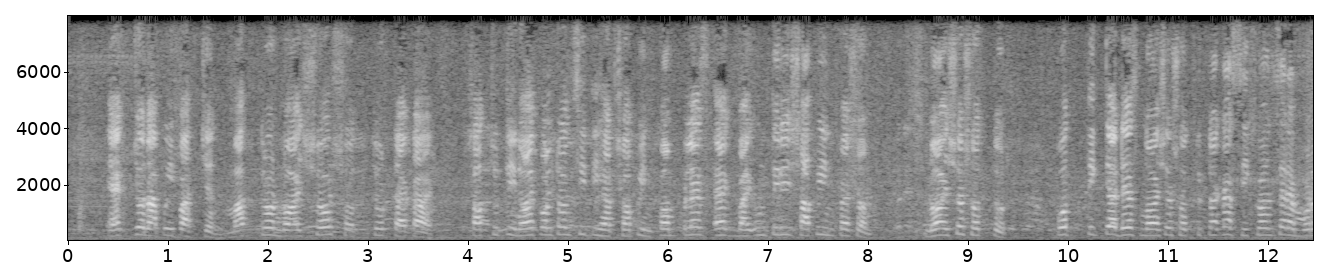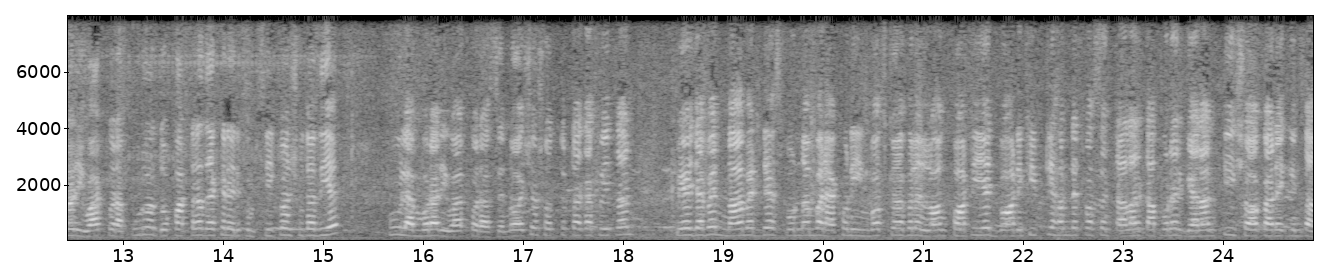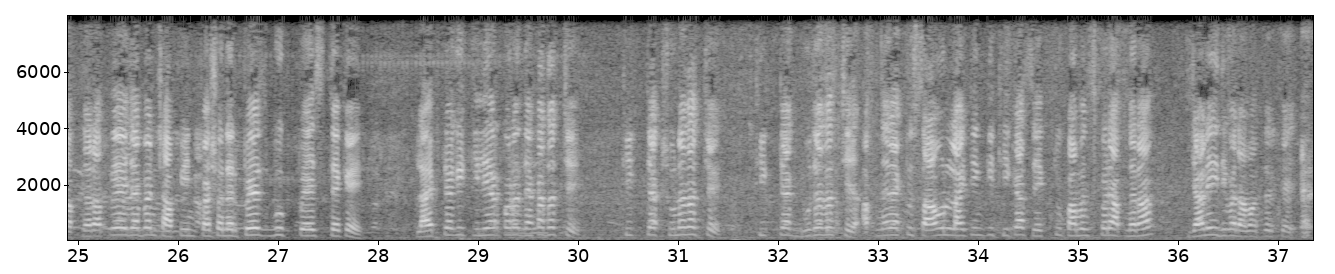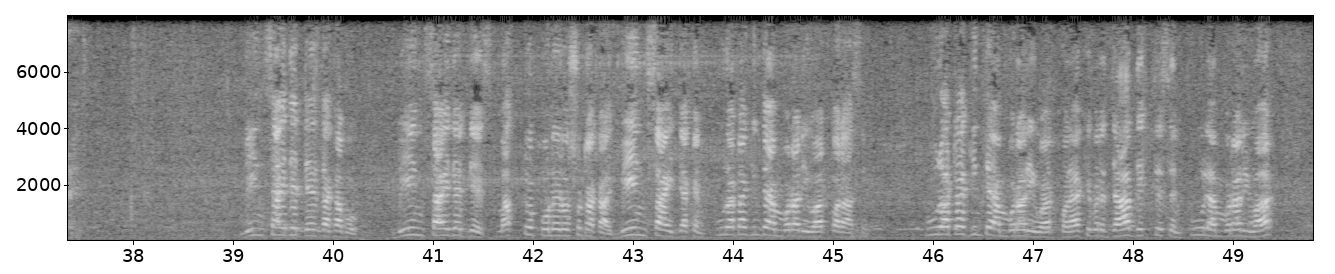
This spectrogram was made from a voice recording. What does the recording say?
একজন আপনি পাচ্ছেন, মাত্র নয়শো সত্তর টাকায়। সাতষট্টি নয় Paltan city heart shopping complex এক বাই উনত্রিশ শপিং ফ্যাশন নয়শো সত্তর। প্রত্যেকটা ড্রেস নয়শো সত্তর টাকা সিকোয়েন্সের এম্বরারি ওয়ার্ক করা, পুরো দোপাট্টা দেখেন, এরকম সিকোয়েন্স সুতা দিয়ে। ফুল এম্বরারি ওয়ার্ক করা আছে। নয়শো সত্তর টাকা পেতাম পেয়ে যাবেন নাম অ্যাড্রেস ফোন নাম্বার এখনই ইনবক্স করে ফেলেন long forty eight body fifty hundred percent colour কাপড়ের গ্যারান্টি সহকারে কিন্তু আপনারা পেয়ে যাবেন শাপিং ফ্যাশনের ফেসবুক পেজ থেকে। লাইভটা কি ক্লিয়ার করে দেখা যাচ্ছে? ঠিকঠাক শোনা যাচ্ছে? ঠিকঠাক বোঝা যাচ্ছে? আপনারা একটু সাউন্ড লাইটিং কি ঠিক আছে? একটু কমেন্টস করে আপনারা জানিয়ে দিবেন আমাদেরকে। বিন সাইজের ড্রেস দেখাবো। বিন সাইজের ড্রেস মাত্র পনেরোশো টাকায়। বিন সাইজ, দেখেন, পুরাটা কিন্তু এম্বরারি ওয়ার্ক করা আছে। পুরাটা কিন্তু এম্বরারি ওয়ার্ক করা, একেবারে যা দেখতেছেন ফুল এম্বরারি ওয়ার্ক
